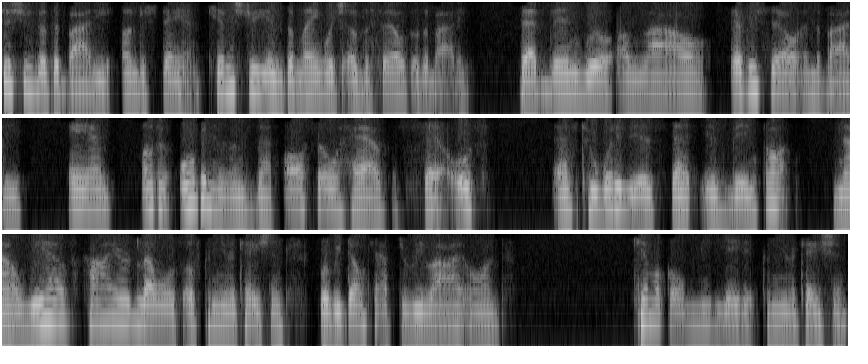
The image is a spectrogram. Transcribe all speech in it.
tissues of the body understand. Chemistry is the language of the cells of the body that then will allow every cell in the body and other organisms that also have cells as to what it is that is being thought. Now, we have higher levels of communication where we don't have to rely on chemical mediated communication.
